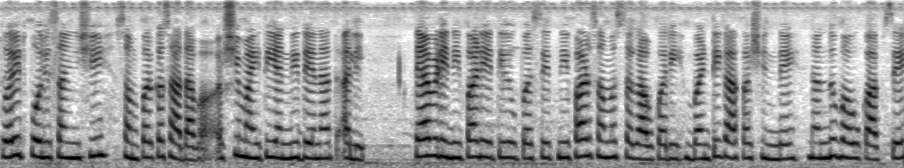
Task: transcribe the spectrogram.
त्वरित पोलिसांशी संपर्क साधावा अशी माहिती यांनी देण्यात आली. त्यावेळी निफाड येथील उपस्थित निफाड समस्त गावकरी बंटी काका शिंदे नंदूभाऊ कापसे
